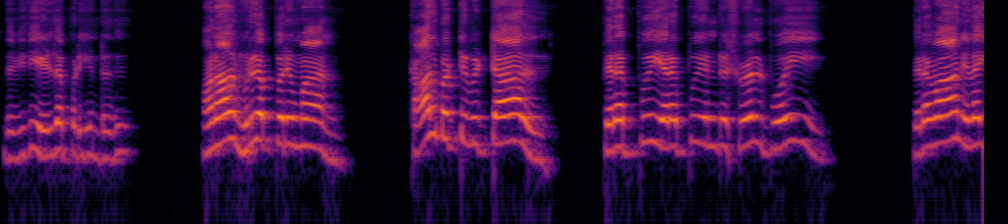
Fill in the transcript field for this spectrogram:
இந்த விதி எழுதப்படுகின்றது. ஆனால் முருகப்பெருமான் கால்பட்டு விட்டால் பிறப்பு இறப்பு என்று சுழல் போய் பிறவா நிலை.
